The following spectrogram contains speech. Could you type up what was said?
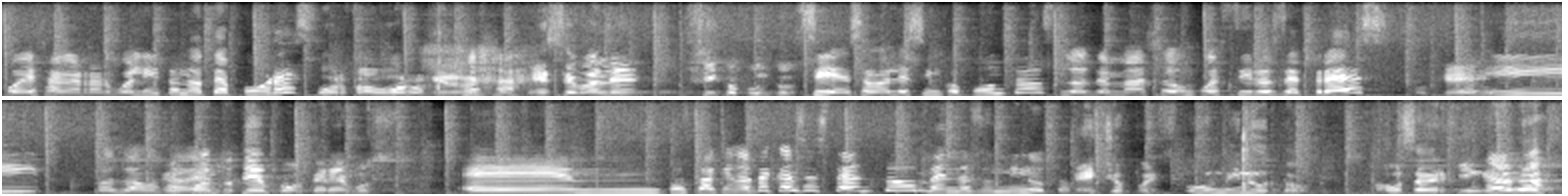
puedes agarrar vuelito, no te apures. Por favor, porque no- ese vale cinco puntos. Sí, eso vale cinco puntos. Los demás son pues tiros de tres ¿Ok? y pues vamos a ¿En ver. cuánto tiempo tenemos? Em, pues para que no te canses tanto, menos un minuto. Hecho pues, un minuto. Vamos a ver quién gana.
